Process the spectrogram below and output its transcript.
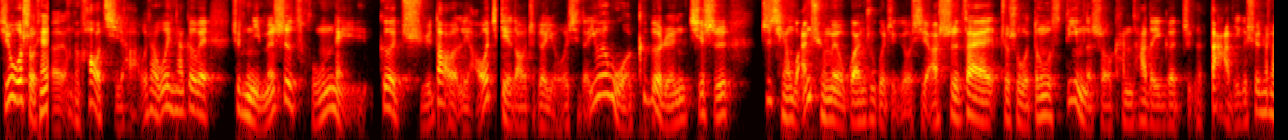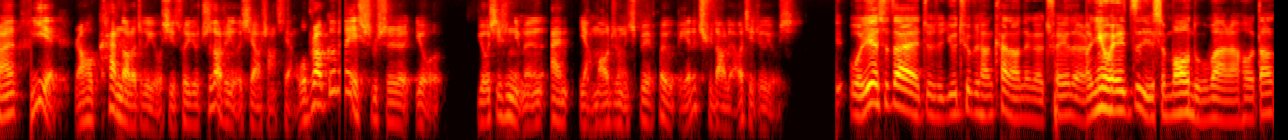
其实我首先呃很好奇哈，我想问一下各位，就是你们是从哪个渠道了解到这个游戏的？因为我个人其实之前完全没有关注过这个游戏，而是在就是我登录 Steam 的时候看它的一个这个大的一个宣传页，然后看到了这个游戏，所以就知道这个游戏要上线了。我不知道各位是不是有，尤其是你们爱养猫这种，是不是会有别的渠道了解这个游戏？我也是在就是 YouTube 上看到那个 trailer，因为自己是猫奴嘛，然后当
